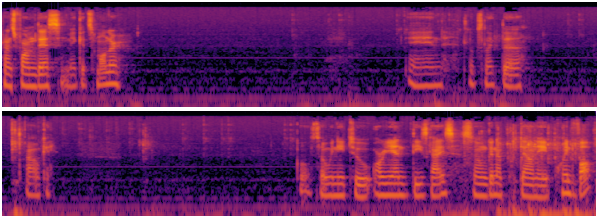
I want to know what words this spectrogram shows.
transform this and make it smaller. And it looks like the, oh, okay. Cool, so we need to orient these guys. So I'm gonna put down a point VOP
